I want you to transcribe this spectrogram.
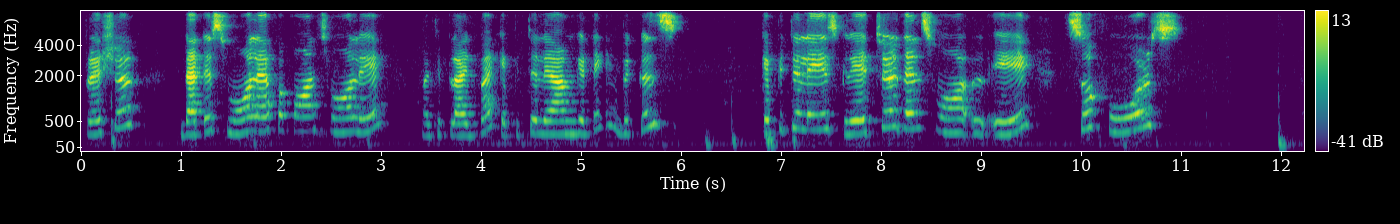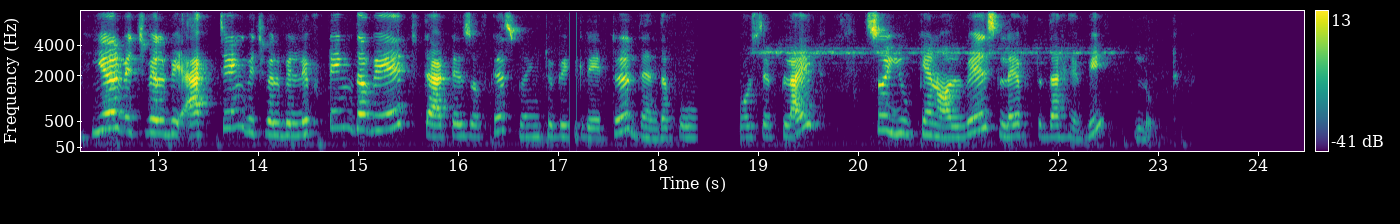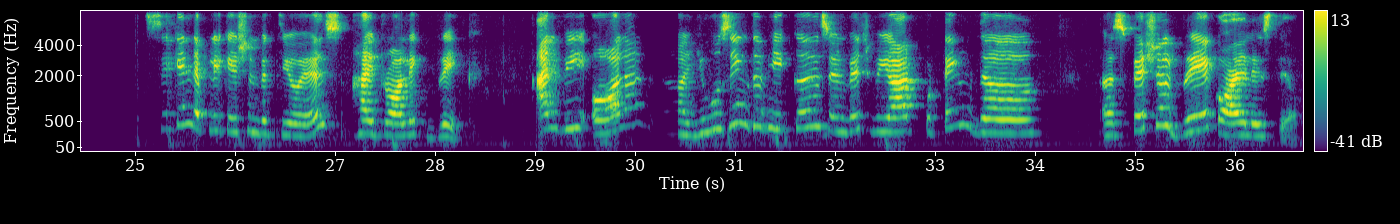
pressure that is small f upon small a multiplied by capital A I'm getting because capital A is greater than small a. So force here which will be acting, which will be lifting the weight that is of course going to be greater than the force applied. So you can always lift the heavy load. Second application with you is hydraulic brake. And we all are uh, using the vehicles in which we are putting the uh, special brake oil is there.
